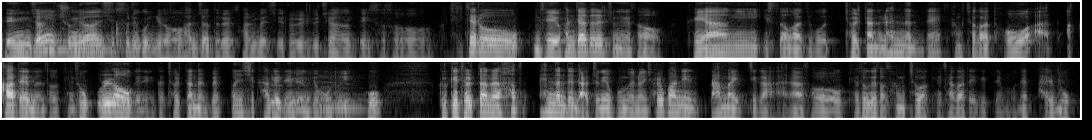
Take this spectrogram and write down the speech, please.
굉장히 중요한 시술이군요. 환자들의 삶의 질을 유지하는 데 있어서. 실제로 이제 환자들 중에서 궤양이 있어가지고 절단을 했는데 상처가 더 아- 악화되면서 계속 올라오게 되니까 절단을 몇 번씩 하게 되는 경우도 있고 그렇게 절단을 하- 했는데 나중에 보면은 혈관이 남아있지가 않아서 계속해서 상처가 괴사가 되기 때문에 발목,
